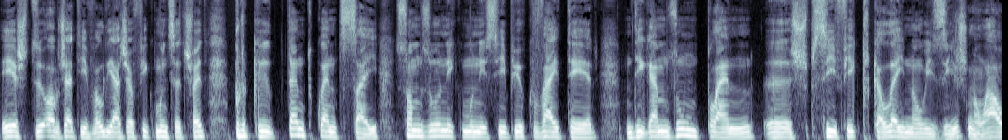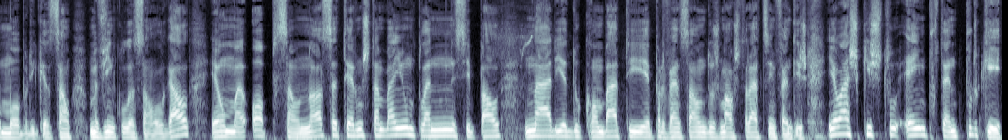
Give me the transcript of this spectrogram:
a este objetivo. Aliás, eu fico muito satisfeito porque, tanto quanto sei, somos o único município que vai ter, digamos, um plano uh, específico, porque a lei não exige, não há uma obrigação, uma vinculação legal, é uma opção nossa termos também um plano municipal na área do combate e a prevenção dos maus tratos infantis. Eu acho que isto é importante. Porquê?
